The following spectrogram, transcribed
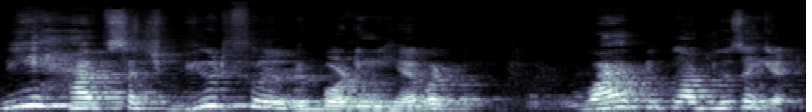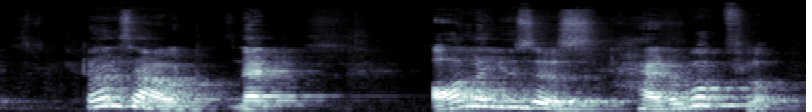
we have such beautiful reporting here, but why are people not using it? Turns out that all our users had a workflow.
